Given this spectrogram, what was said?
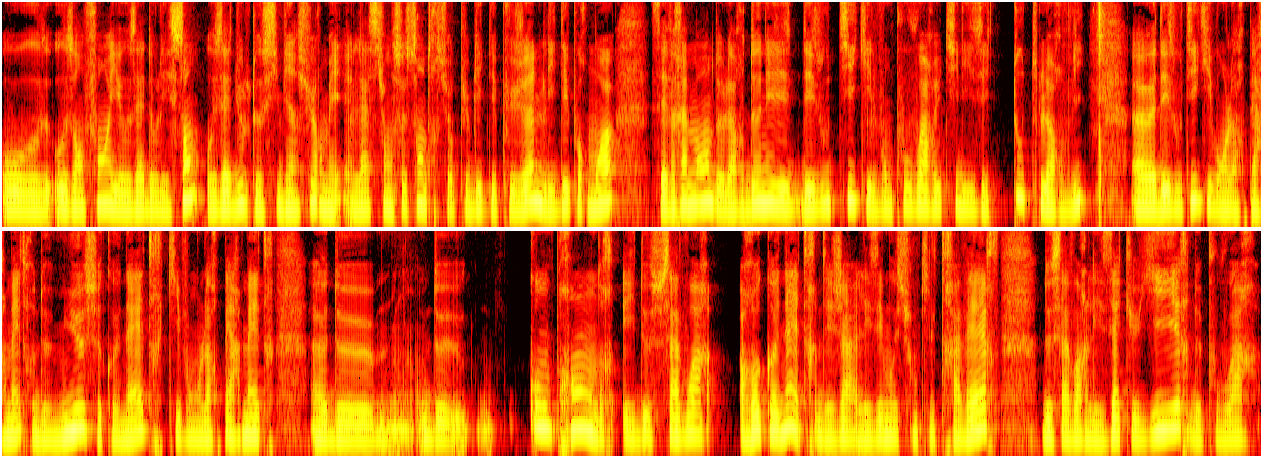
aux, enfants et aux adolescents, aux adultes aussi bien sûr, mais là si on se centre sur le public des plus jeunes, l'idée pour moi c'est vraiment de leur donner des, outils qu'ils vont pouvoir utiliser toute leur vie, euh, des outils qui vont leur permettre de mieux se connaître, qui vont leur permettre euh, de, de comprendre et de savoir reconnaître déjà les émotions qu'ils traversent, de savoir les accueillir, de pouvoir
